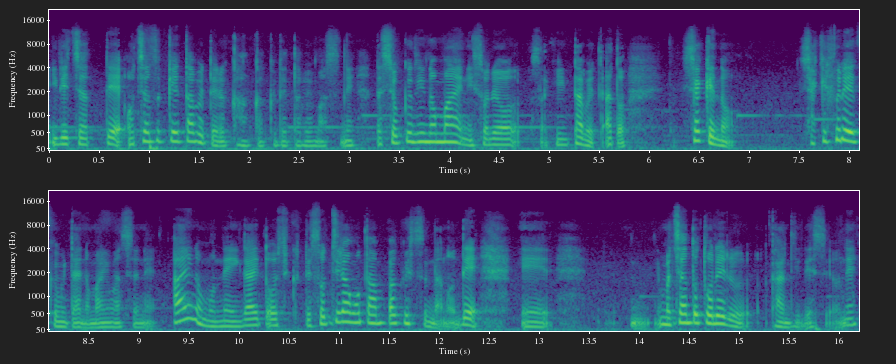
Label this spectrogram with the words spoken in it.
入れちゃってお茶漬け食べてる感覚で食べますね。食事の前にそれを先に食べてあと鮭の鮭フレークみたいのもありますよね。ああいうのもね意外と美味しくてそちらもタンパク質なので、えーまあ、ちゃんと取れる感じですよね。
